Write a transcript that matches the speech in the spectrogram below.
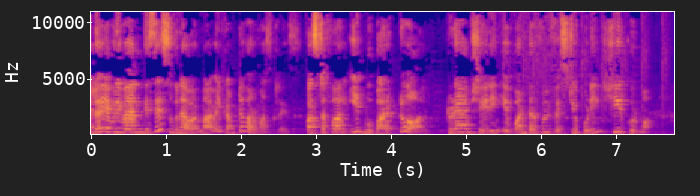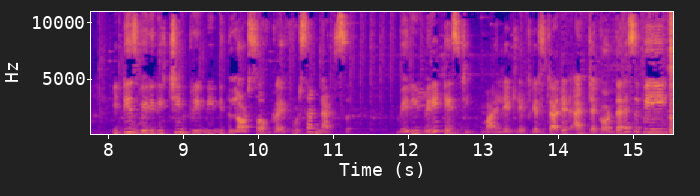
Hello everyone, this is Suguna Varma. Welcome to Varma's Grace. First of all, Eid Mubarak to all. Today I am sharing a wonderful festive pudding, Sheer Kurma. It is very rich and creamy with lots of dry fruits and nuts. Very very tasty. Violet, let's get started and check out the recipe.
